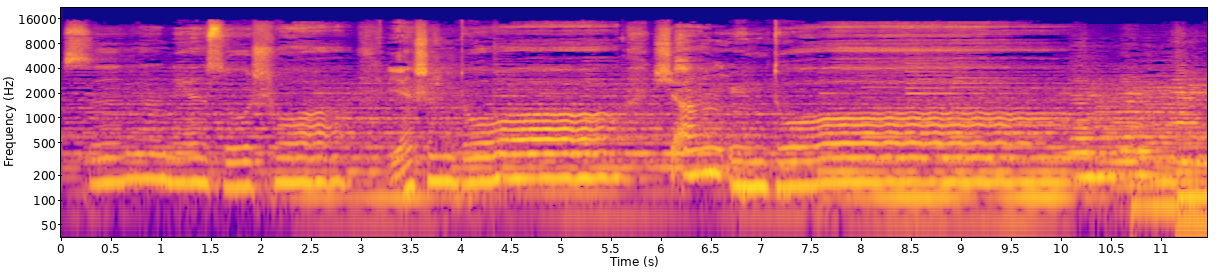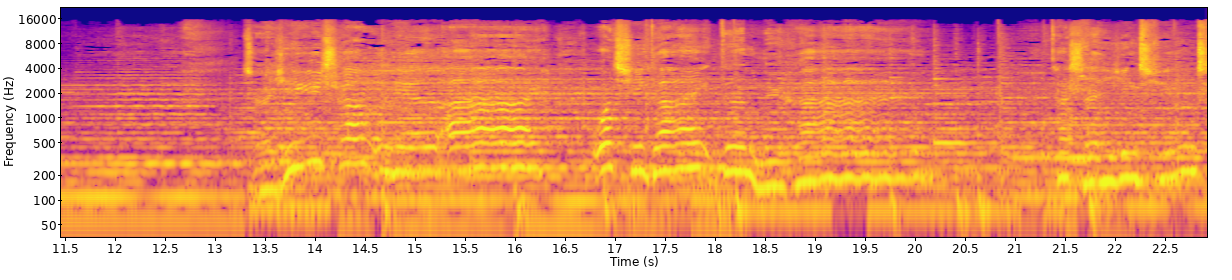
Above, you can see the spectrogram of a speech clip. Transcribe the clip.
思念诉说，眼神多。像云朵，这一场恋爱，我期待的女孩，她身影清澈，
